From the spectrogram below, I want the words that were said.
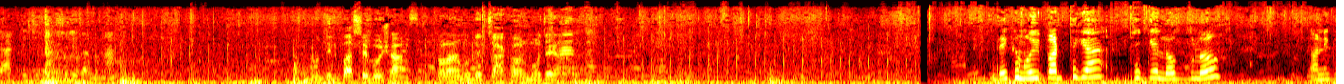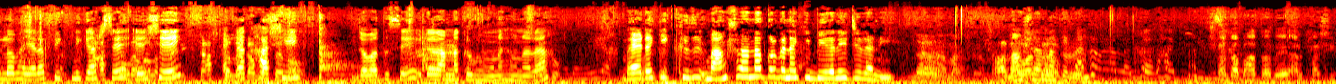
চারটে ছিল আসলেই ভালো না? নদীর পাশে বসা টলার মধ্যে চা খাওয়ার মজাই আলাদা। দেখুন ওই পার থেকে থেকে লোকগুলো অনেকগুলো ভাইয়ারা পিকনিকে আসছে এসে একটা খাসি জবা দিছে ওটা রান্না করবে মনে হয় ওনারা। ভাইয়াটা কি মাংস রান্না করবে নাকি বিরিয়ানি টিরানি মাংস রান্না করবেন সাদা ভাত। হবে আর খাসি।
